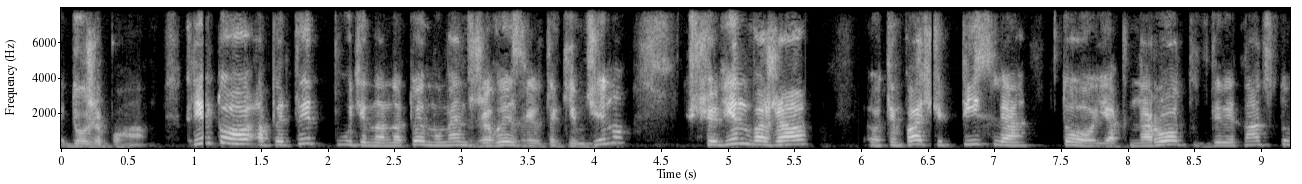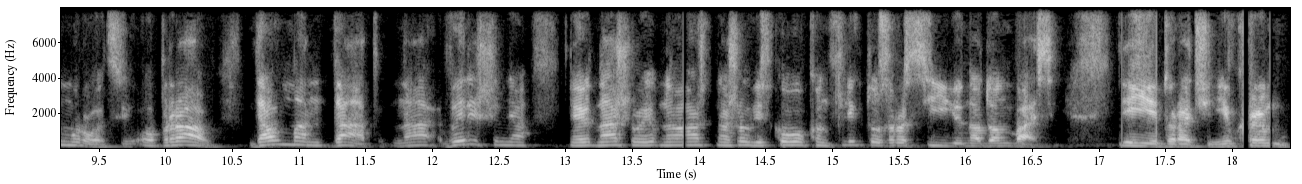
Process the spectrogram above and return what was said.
дуже погано. Крім того, апетит Путіна на той момент вже визрів таким чином, що він вважав, тим паче, після того, як народ в 19-му році обрав, дав мандат на вирішення е, нашого наш- нашого військового конфлікту з Росією на Донбасі, і до речі, і в Криму,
